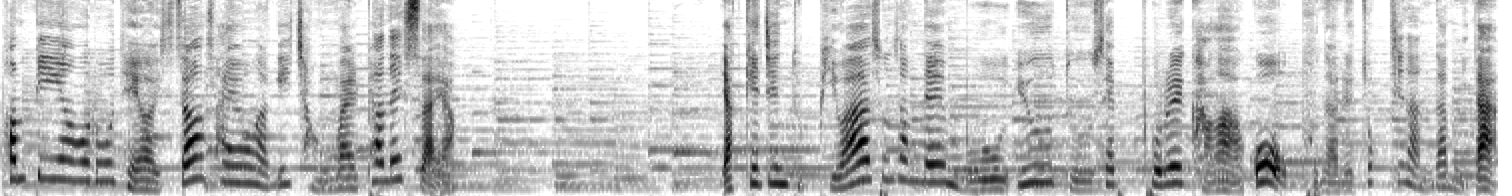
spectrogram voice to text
펌핑형으로 되어 있어 사용하기 정말 편했어요. 약해진 두피와 손상된 모유 두 세포를 강화하고 분할을 촉진한답니다.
